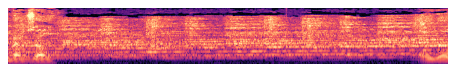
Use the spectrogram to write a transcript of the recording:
members only. There we go.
